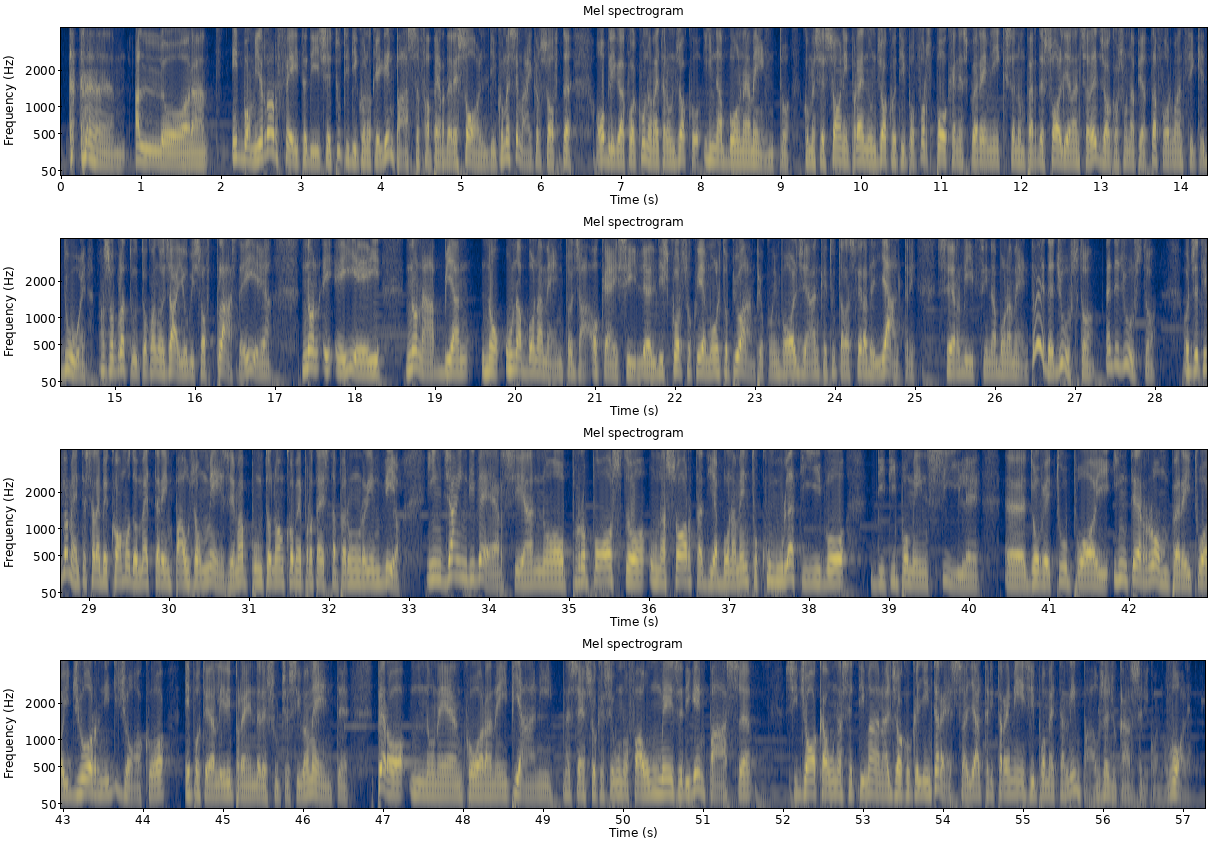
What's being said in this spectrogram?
allora, il buon Mirror Fate dice: Tutti dicono che il Game Pass fa perdere soldi, come se Microsoft obbliga qualcuno a mettere un gioco in abbonamento, come se Sony prende un gioco tipo Forspoken e Square Enix non perde soldi a lanciare il gioco su una piattaforma anziché due, ma soprattutto quando già Ubisoft Plus e EA non, e EA non abbiano un abbonamento. Già, ok, sì, il, il discorso qui è molto più ampio, coinvolge anche tutta la sfera degli altri servizi in abbonamento ed è giusto, ed è giusto. Oggettivamente sarebbe comodo mettere in pausa un mese, ma appunto non come protesta per un rinvio. In, già in diversi hanno proposto una sorta di abbonamento cumulativo di tipo mensile, eh, dove tu puoi interrompere i tuoi giorni di gioco e poterli riprendere successivamente. Però non è ancora nei piani, nel senso che se uno fa un mese di Game Pass si gioca una settimana al gioco che gli interessa, gli altri tre mesi può metterli in pausa e giocarseli quando vuole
